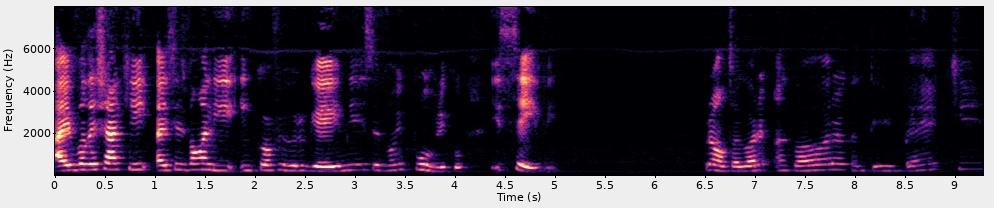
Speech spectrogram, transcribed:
Aí vou deixar aqui, aí vocês vão ali em configure game, vocês vão em público e save. Pronto, agora, agora, cadê back?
